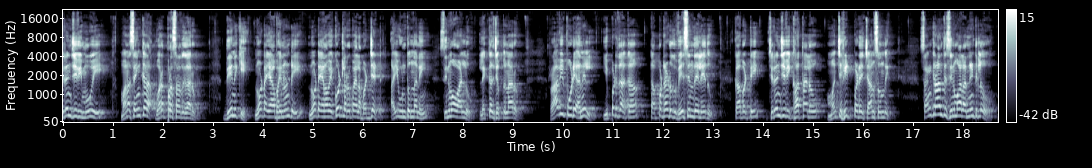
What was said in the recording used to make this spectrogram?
చిరంజీవి మూవీ మన శంకర వరప్రసాద్ గారు. దీనికి నూట యాభై నుండి నూట ఎనభై కోట్ల రూపాయల బడ్జెట్ అయి ఉంటుందని సినిమా వాళ్ళు లెక్కలు చెప్తున్నారు. రావిపూడి అనిల్ ఇప్పటిదాకా తప్పటడుగు వేసిందే లేదు. కాబట్టి చిరంజీవి ఖాతాలో మంచి హిట్ పడే ఛాన్స్ ఉంది. సంక్రాంతి సినిమాలన్నింటిలో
